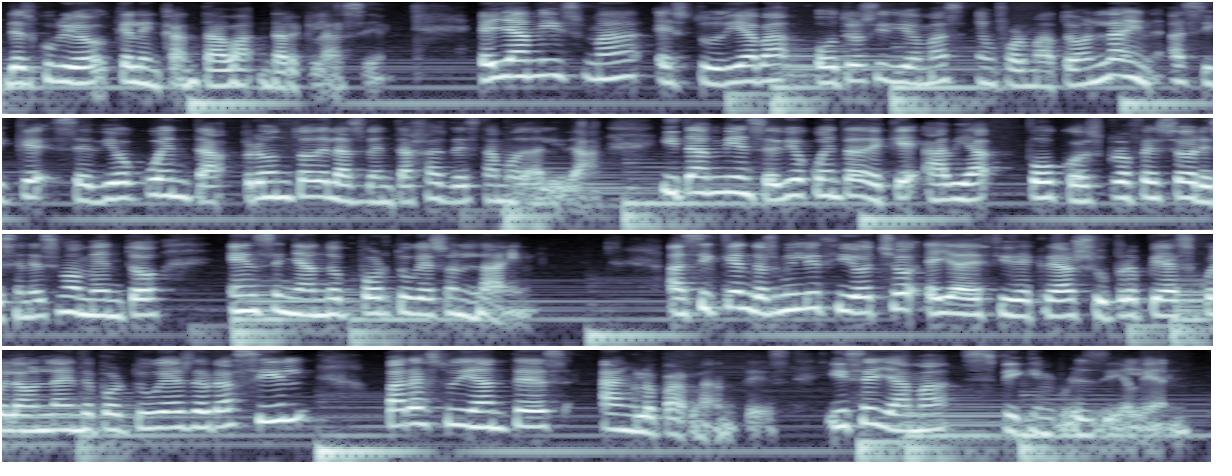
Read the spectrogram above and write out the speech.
descubrió que le encantaba dar clase. Ella misma estudiaba otros idiomas en formato online, así que se dio cuenta pronto de las ventajas de esta modalidad y también se dio cuenta de que había pocos profesores en ese momento enseñando portugués online. Así que en 2018 ella decide crear su propia escuela online de portugués de Brasil para estudiantes angloparlantes y se llama Speaking Brazilian.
